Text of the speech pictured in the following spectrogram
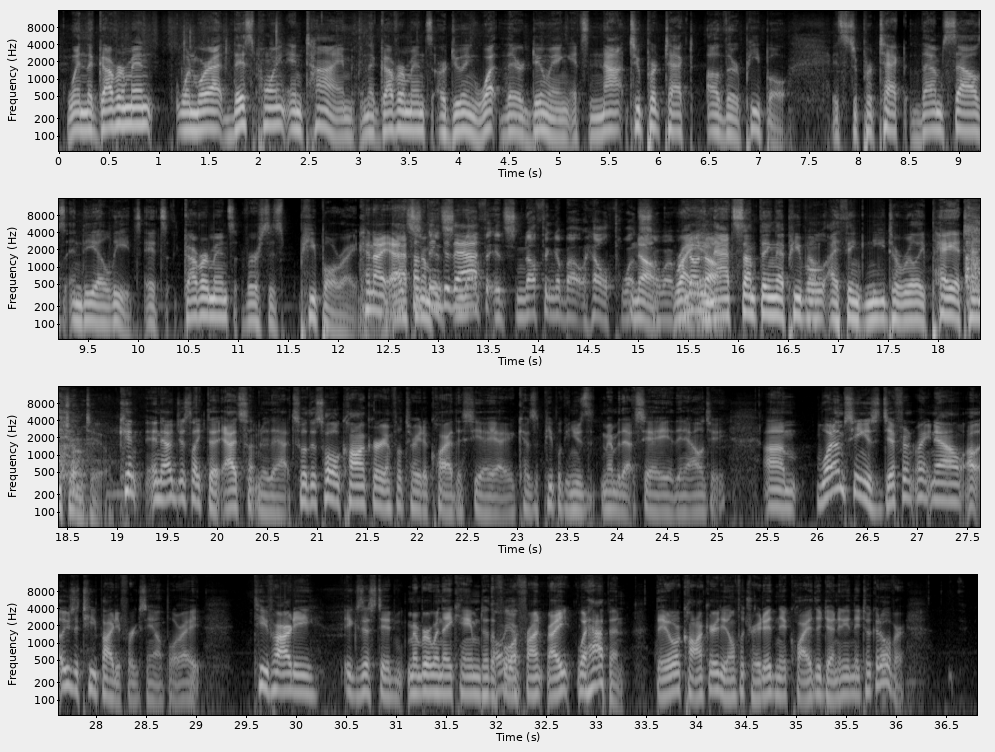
When the government, when we're at this point in time and the governments are doing what they're doing, it's not to protect other people. It's to protect themselves and the elites. It's governments versus people right Can now. I add That's something some- to that? Nothing, it's nothing about health whatsoever. No, Right, No, and that's something that people I think need to really pay attention to. Can and I'd just like to add something to that. So this whole conquer, infiltrate, acquire the CIA, because people can use remember that CIA the analogy. Um, what I'm seeing is different right now. I'll, I'll use a Tea Party for example. Right, Tea Party existed. Remember when they came to the yeah. forefront? Right, what happened? They were conquered, they infiltrated, and they acquired the identity, and they took it over.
